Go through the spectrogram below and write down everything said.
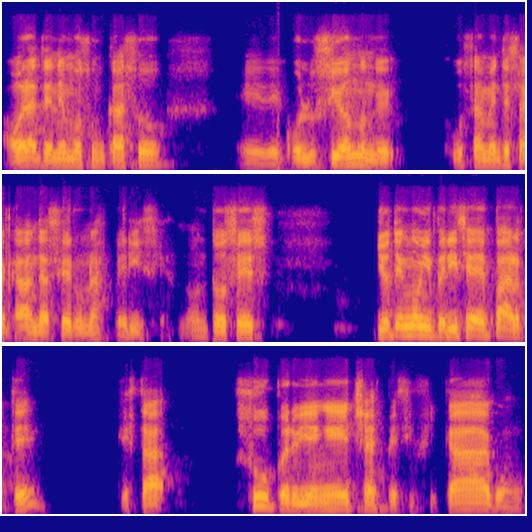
ahora tenemos un caso eh, de colusión donde justamente se acaban de hacer unas pericias. Entonces, yo tengo mi pericia de parte, que está súper bien hecha, especificada, con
